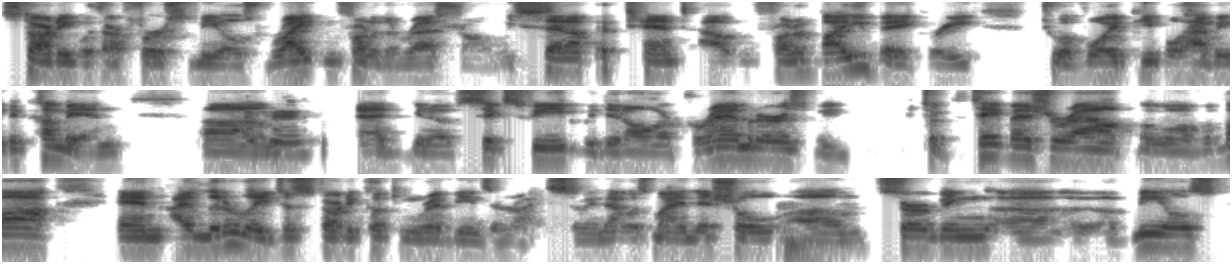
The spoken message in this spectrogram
starting with our first meals right in front of the restaurant. We set up a tent out in front of Bayou Bakery to avoid people having to come in. Um, Mhm. At you know six feet, we did all our parameters. We took the tape measure out, blah blah blah blah, and I literally just started cooking red beans and rice. I mean, that was my initial um, serving uh, of meals.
